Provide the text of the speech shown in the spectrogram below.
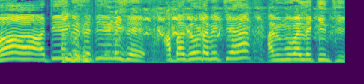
হ্যাঁ ঠিক আছে ঠিক আছে আব্বা গরুটা বেচছে আমি মোবাইলটা কিনছি।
